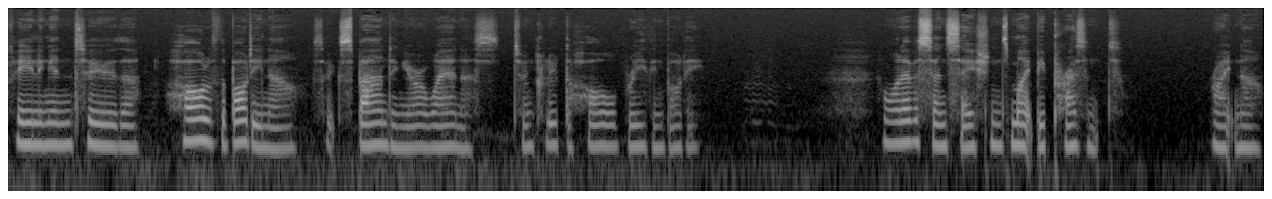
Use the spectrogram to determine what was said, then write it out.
Feeling into the whole of the body now, so expanding your awareness to include the whole breathing body. And whatever sensations might be present right now.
